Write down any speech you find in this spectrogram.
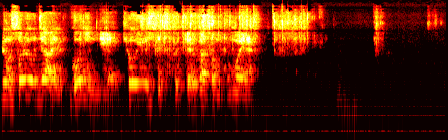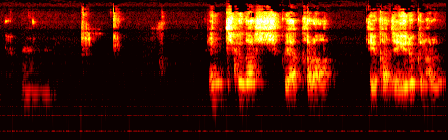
でもそれをじゃあ5人で共有して作ってるかとも思えない。建築合宿やからっていう感じで緩くなるんで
